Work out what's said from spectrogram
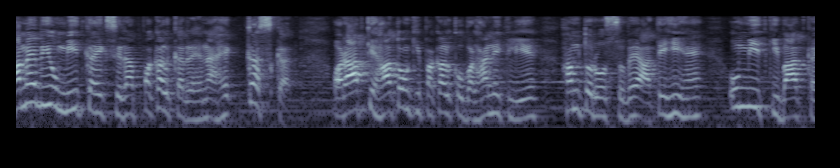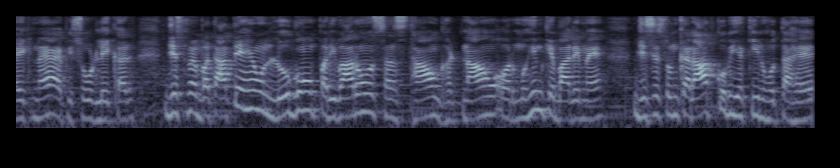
हमें भी उम्मीद का एक सिरा पकड़ कर रहना है, कस कर। और आपके हाथों की पकड़ को बढ़ाने के लिए हम तो रोज सुबह आते ही हैं उम्मीद की बात का एक नया एपिसोड लेकर, जिसमें बताते हैं उन लोगों, परिवारों, संस्थाओं, घटनाओं और मुहिम के बारे में, जिसे सुनकर आपको भी यकीन होता है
